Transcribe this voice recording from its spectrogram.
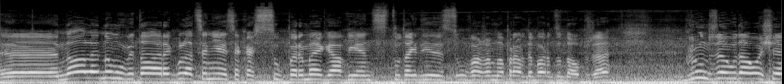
E, No ale no mówię, ta regulacja nie jest jakaś super mega, więc tutaj jest uważam naprawdę bardzo dobrze. Grunt, że udało się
